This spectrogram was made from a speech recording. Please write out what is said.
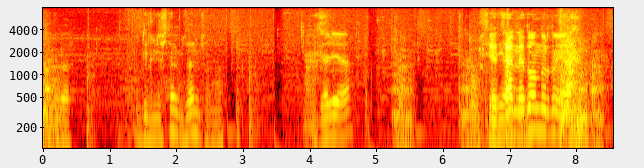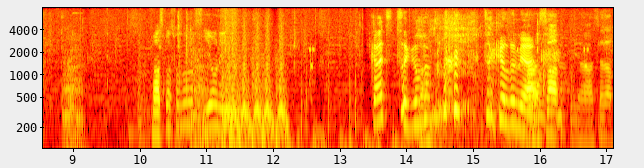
Hadi be. Bu dirilişler güzelmiş ama. Güzel ya. Yeter ne dondurdun ya. Bas bas bas bas. Ye onu ye. Kaç takıldım. takıldım ya. Attı ya Sedat.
